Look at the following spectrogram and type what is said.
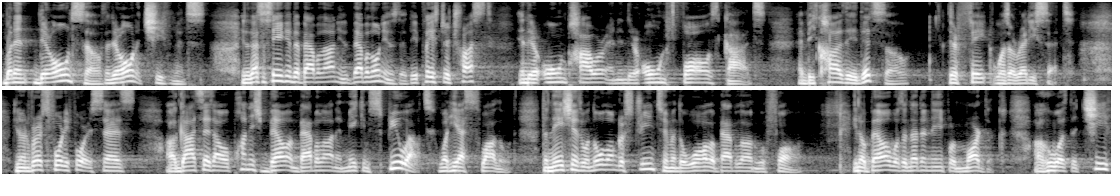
but in their own selves and their own achievements. You know, that's the same thing the Babylonians, Babylonians did. They placed their trust in their own power and in their own false gods. And because they did so, their fate was already set. You know, in verse 44, it says, uh, God says, I will punish Bel and Babylon and make him spew out what he has swallowed. The nations will no longer stream to him, and the wall of Babylon will fall. You know, Bel was another name for Marduk, uh, who was the chief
